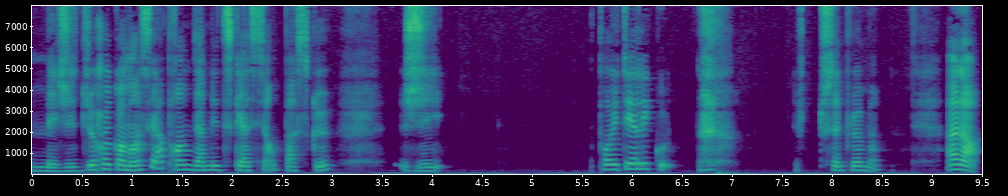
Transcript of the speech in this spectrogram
mais j'ai dû recommencer à prendre de la médication parce que j'ai pas été à l'écoute. Tout simplement. Alors,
